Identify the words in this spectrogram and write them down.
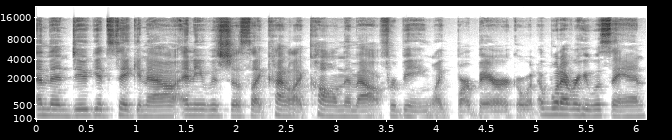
and then dude gets taken out, and he was just like kind of like calling them out for being like barbaric or what, whatever he was saying.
